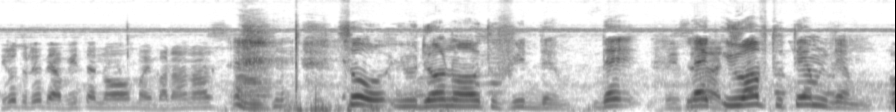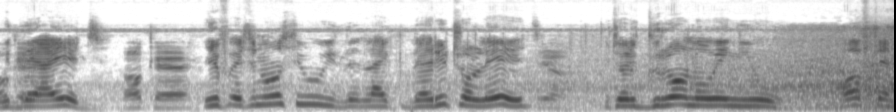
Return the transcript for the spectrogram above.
You know, today they have eaten all my bananas. So you don't know how to feed them. They like you have to tame them with Okay. their age. okay. If it knows you with like the ritual age, Yeah. it will grow knowing you often.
